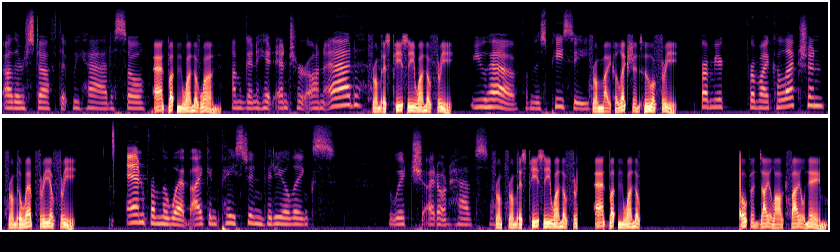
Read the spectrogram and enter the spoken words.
other stuff that we had. So Add button 1 of 1. I'm going to hit enter on add. From this PC 1 of free. You have from this PC, From my collection 2 of free. from your from my collection, From the web 3 of free. and from the web. I can paste in video links, which I don't have. So From from this PC 1 of free. Add button 1 of. Open dialog file name.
